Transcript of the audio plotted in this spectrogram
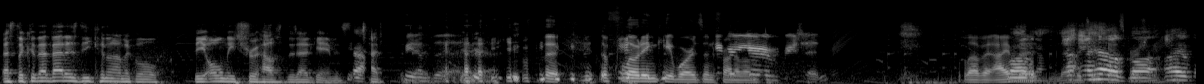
That's the that, that is the canonical, the only true House of the Dead game. Is Yeah. Type of the Typing of the dead. the, the floating keyboards in front of them. version. Love it. I have Uh, the, the I, I Dreamcast have uh, version. I have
